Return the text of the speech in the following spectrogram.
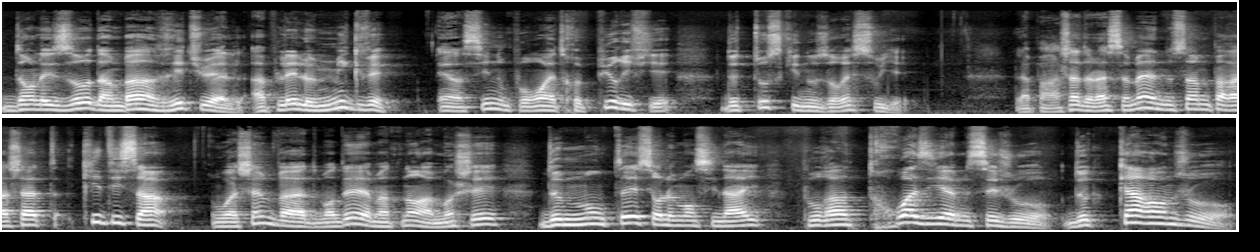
dans les eaux d'un bain rituel, appelé le mikvé. Et ainsi, nous pourrons être purifiés de tout ce qui nous aurait souillés. La paracha de la semaine, nous sommes parachat Kitissa, où Hachem va demander maintenant à Moshe de monter sur le mont Sinaï pour un troisième séjour de 40 jours.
